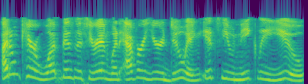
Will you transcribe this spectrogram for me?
I don't care what business you're in, whatever you're doing, it's uniquely you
